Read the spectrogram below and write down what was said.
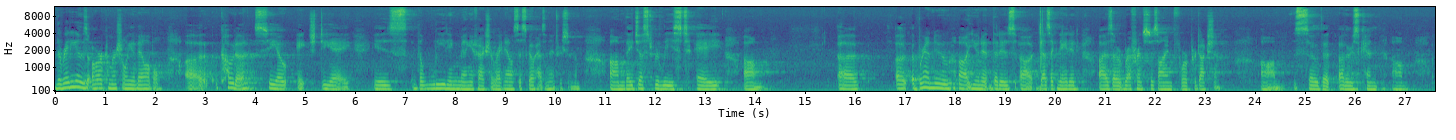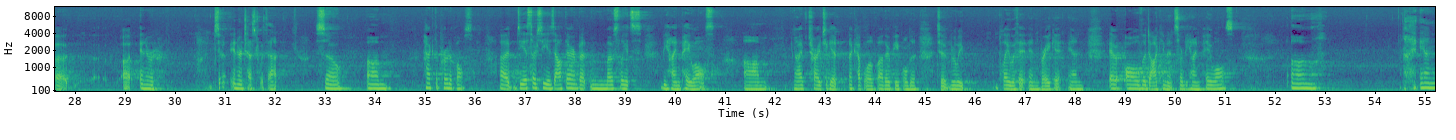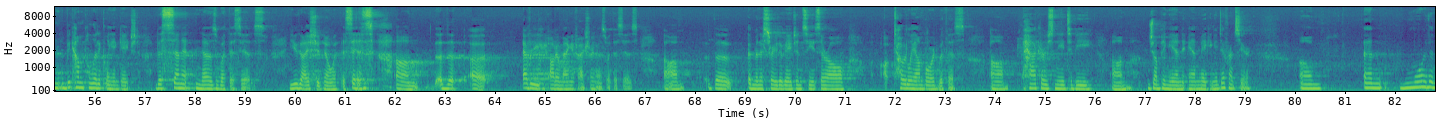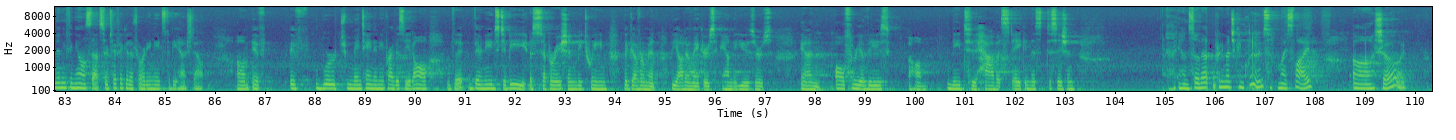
the radios are commercially available. Uh, COHDA, C O H D A, is the leading manufacturer right now. Cisco has an interest in them. Um, they just released a, um, uh, a, brand new uh, unit that is uh, designated as a reference design for production um, so that others can um, uh, uh, inter, intertest with that. So, um, hack the protocols. Uh, DSRC is out there, but mostly it's behind paywalls. Um, I've tried to get a couple of other people to, to really play with it and break it, and all the documents are behind paywalls. Um, and become politically engaged. The Senate knows what this is. You guys should know what this is. Um, the, uh, every auto manufacturer knows what this is. Um, the administrative agencies, they're all uh, totally on board with this. Um, hackers need to be um, jumping in and making a difference here. Um, and more than anything else, that certificate authority needs to be hashed out. Um, if if we're to maintain any privacy at all, that there needs to be a separation between the government, the automakers, and the users. And all three of these um, need to have a stake in this decision. And so that pretty much concludes my slide uh, show.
